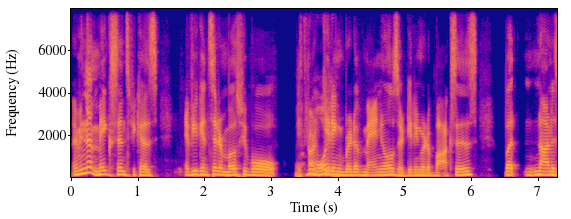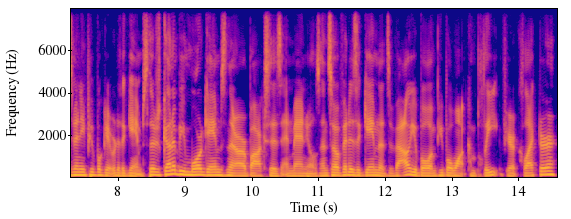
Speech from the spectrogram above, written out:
I mean, that makes sense because if you consider most people are away. getting rid of manuals, they're getting rid of boxes, but not as many people get rid of the games. So there's going to be more games than there are boxes and manuals. And so if it is a game that's valuable and people want complete, if you're a collector,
